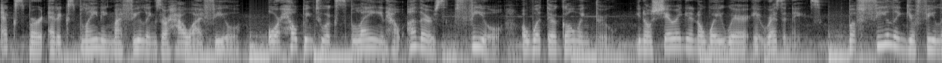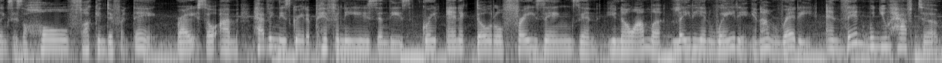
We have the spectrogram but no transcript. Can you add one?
expert at explaining my feelings or how I feel, or helping to explain how others feel or what they're going through. you know, sharing it in a way where it resonates. But feeling your feelings is a whole fucking different thing, right? So I'm having these great epiphanies and these great anecdotal phrasings, and you know, I'm a lady in waiting and I'm ready. And then when you have to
